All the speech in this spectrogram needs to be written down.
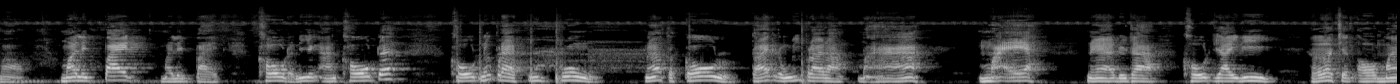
เมามาลิแปดมาลิแ ខូតនឹងប្រែពូជពងណាតកូលតែក្នុងនេះប្រែថាមហាម៉ែណាដូចថាខូតយាយនេះเออจัดออมา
